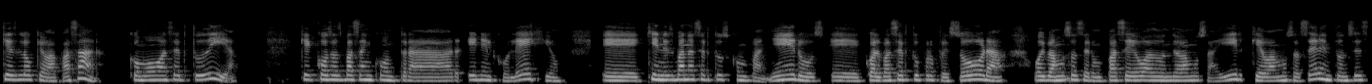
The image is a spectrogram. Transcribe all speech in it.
qué es lo que va a pasar, cómo va a ser tu día qué cosas vas a encontrar en el colegio, eh, quiénes van a ser tus compañeros, eh, cuál va a ser tu profesora, hoy vamos a hacer un paseo, a dónde vamos a ir, qué vamos a hacer. Entonces,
